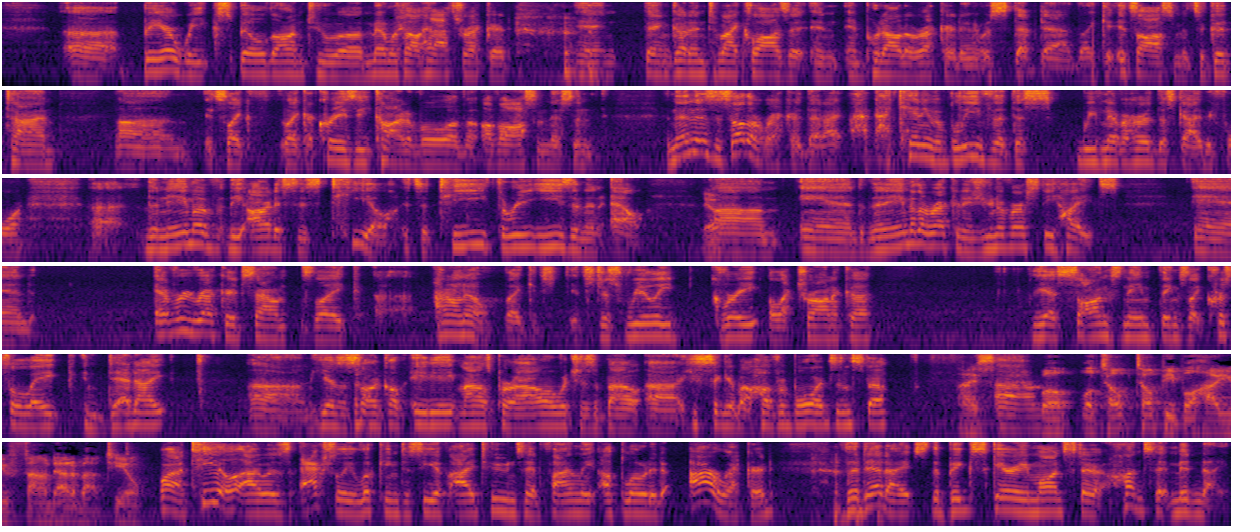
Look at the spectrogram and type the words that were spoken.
uh, Bear Week spilled onto a Men Without Hats record, and then got into my closet and, and put out a record, and it was Stepdad. Like it's awesome. It's a good time. Um, it's like like a crazy carnival of, of awesomeness, and and then there's this other record that I I can't even believe that this we've never heard this guy before. Uh, the name of the artist is Teeel. It's a T, three E's, and an L. Yep. Um, and the name of the record is University Heights, and every record sounds like uh, I don't know, like it's it's just really great electronica. He has songs named things like Crystal Lake and Deadite. Um, he has a song called 88 Miles Per Hour, which is about uh, he's singing about hoverboards and stuff. Nice. Um, well, well, tell tell people how you found out about Teeel. Well, Teeel, I was actually looking to see if iTunes had finally uploaded our record, "The Deadites: The Big Scary Monster Hunts at Midnight,"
